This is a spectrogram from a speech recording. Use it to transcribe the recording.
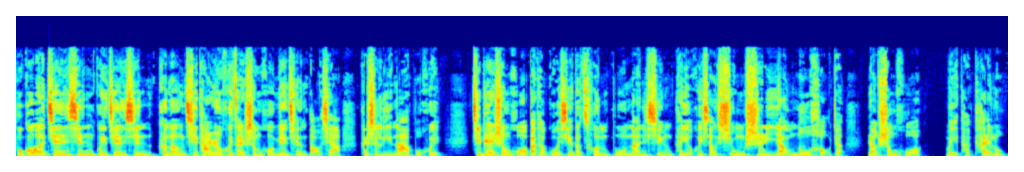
不过艰辛归艰辛，可能其他人会在生活面前倒下，可是李娜不会。即便生活把他裹挟的寸步难行，他也会像雄狮一样怒吼着，让生活为他开路。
